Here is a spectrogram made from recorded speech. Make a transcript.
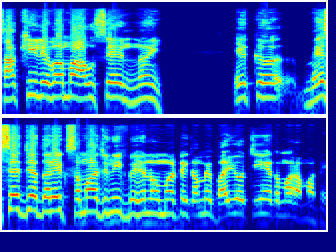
સાખી લેવામાં આવશે નહીં. એક મેસેજ છે દરેક સમાજની બહેનો માટે કે અમે ભાઈઓ છીએ તમારા માટે.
